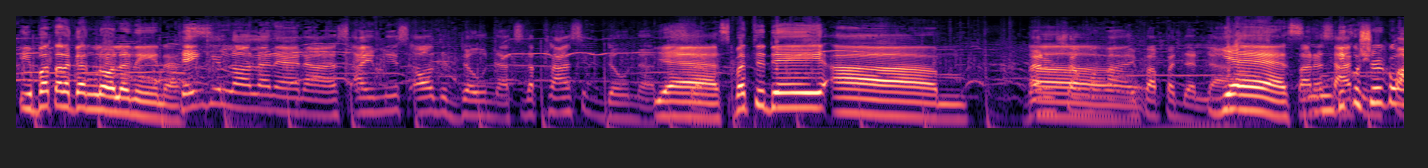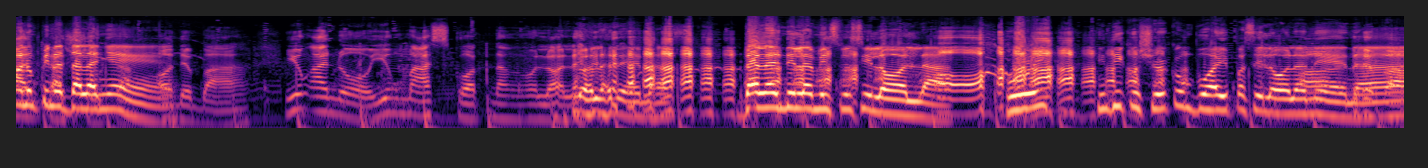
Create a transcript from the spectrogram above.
Iba talagang Lola Nena. Thank you, Lola Nenas. I miss all the donuts, the classic donuts. Yes, but today um Meron siyang ah, mga ipapadala. Yes, Para hindi sa ko ating sure kung anong podcast pinadala niya ah. eh. O, diba? Yung ano, yung mascot ng Lola. Lola Nenas. Dala nila mismo si Lola. Oo. Huy, hindi ko sure kung buhay pa si Lola Oo, Nenas. diba?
